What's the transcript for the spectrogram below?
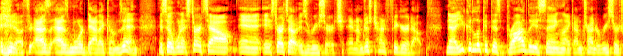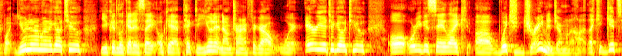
you know, as as more data comes in. And so when it starts out, and it starts out as research, and I'm just trying to figure it out. Now you could look at this broadly as saying like I'm trying to research what unit I'm going to go to. You could look at it and say, okay, I picked a unit, and I'm trying to figure out where area to go to, or, or you could say like uh, which drainage I'm going to hunt. Like it gets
